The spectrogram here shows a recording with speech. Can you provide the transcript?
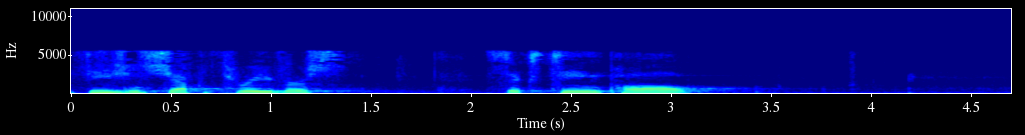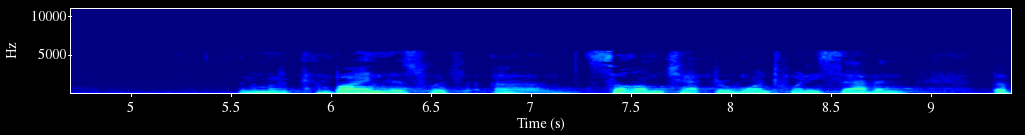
Ephesians chapter 3, verse 16, Paul, and I'm going to combine this with uh, Psalm chapter 127, but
